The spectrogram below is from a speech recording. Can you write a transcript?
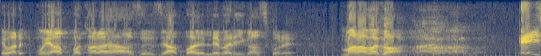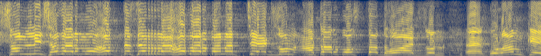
এবার ওই আব্বা খাড়া হয়ে আছে, যে আব্বা লেবারই কাজ করে। মারাবা গান এই চল্লিশ হাজার মহাদ্দেশের রাহাবার বানাচ্ছে একজন আটার বস্তা ধোয়া একজন গোলামকে।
